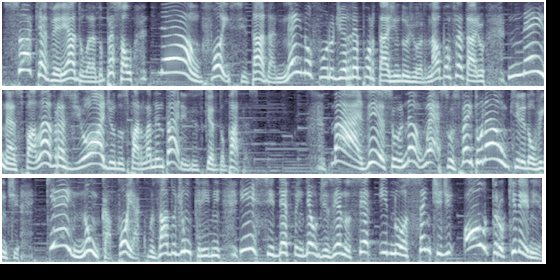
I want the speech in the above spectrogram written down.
Só que a vereadora do PSOL não foi citada nem no furo de reportagem do jornal panfletário, nem nas palavras de ódio dos parlamentares esquerdopatas. Mas isso não é suspeito, não, querido ouvinte. Quem nunca foi acusado de um crime e se defendeu dizendo ser inocente de outro crime?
